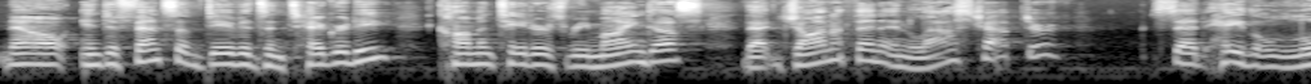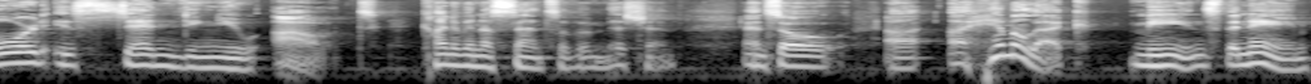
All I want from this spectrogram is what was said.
Now, in defense of David's integrity, commentators remind us that Jonathan in last chapter said, Hey, the Lord is sending you out, kind of in a sense of a mission. And so uh, Ahimelech means, the name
